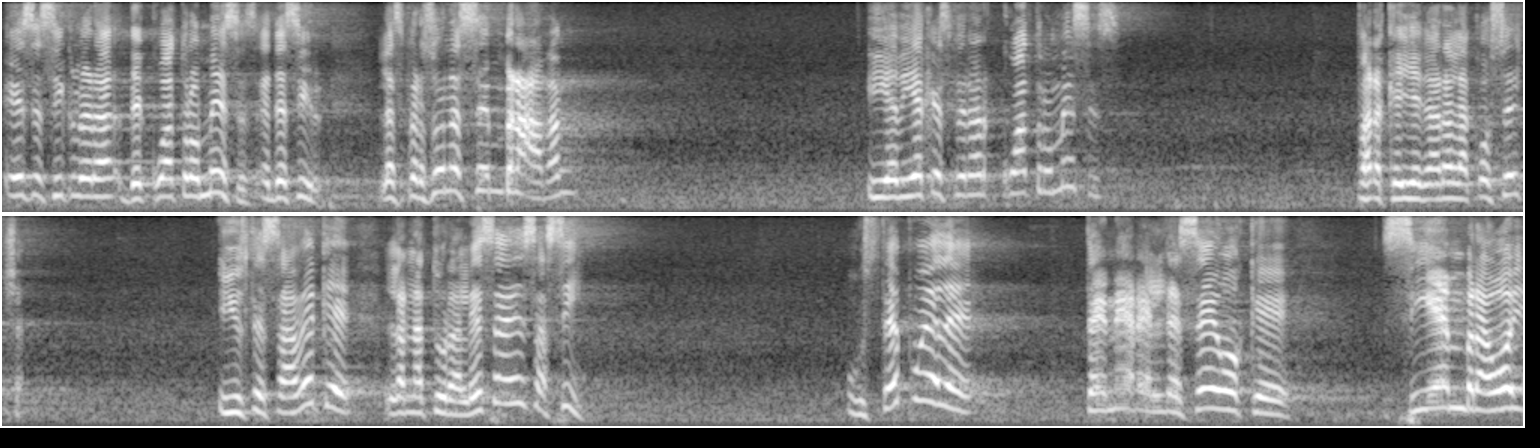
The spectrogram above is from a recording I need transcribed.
Ese ciclo era de cuatro meses, es decir, las personas sembraban Y había que esperar cuatro meses para que llegara la cosecha. Y usted sabe que la naturaleza es así. Usted puede tener el deseo que siembra hoy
